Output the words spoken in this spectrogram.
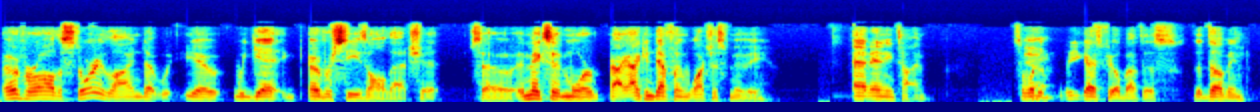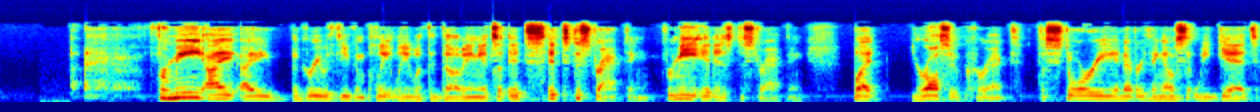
overall, the storyline that we, you know we get oversees all that shit. So it makes it more. I, I can definitely watch this movie at any time. So what, do, what do you guys feel about this? The dubbing. For me, I, I agree with you completely with the dubbing. It's it's it's distracting. For me, it is distracting. But you're also correct. The story and everything else that we get,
